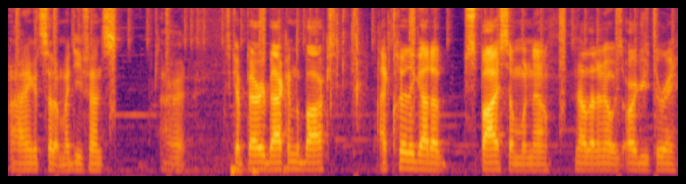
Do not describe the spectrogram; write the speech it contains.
I think set up my defense. All right. Let's get Berry back in the box. I clearly got to spy someone now, now that I know it's RG3.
